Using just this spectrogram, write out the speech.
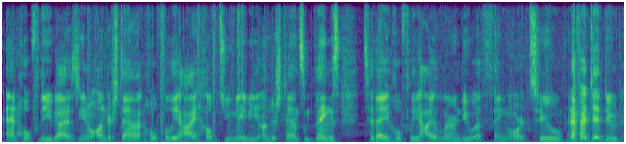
And hopefully you guys you know understand that. Hopefully I helped you maybe understand some things. Today hopefully I learned you a thing or two. And if I did dude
